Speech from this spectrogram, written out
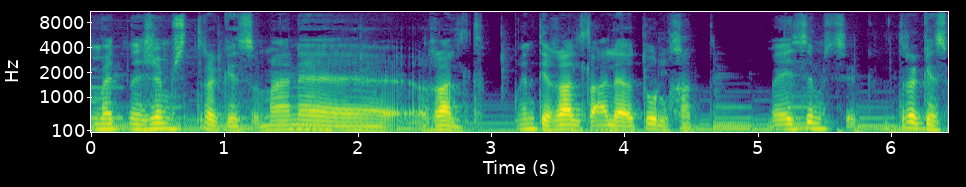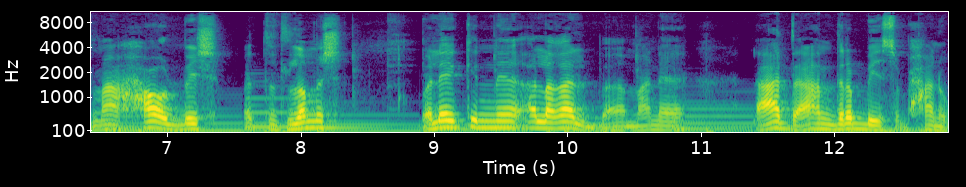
ما تنجمش تركز معنا غلط. أنت غلط على طول الخط. ما يلزمش تركز معاه حاول باش ما تظلمش ولكن الغالب معنا العدل عند ربي سبحانه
